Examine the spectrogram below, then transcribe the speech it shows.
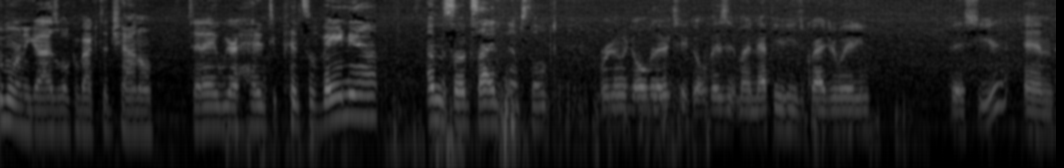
Good morning, guys. Welcome back to the channel. Today we are heading to Pennsylvania. I'm so excited. I'm stoked. We're gonna go over there to go visit my nephew. He's graduating this year, and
